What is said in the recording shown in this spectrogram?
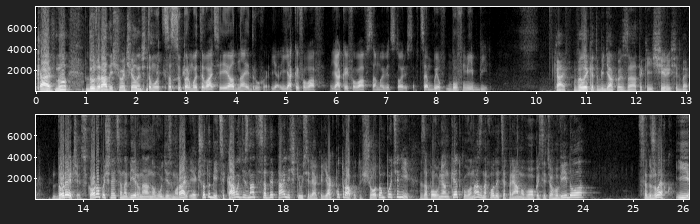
Кайф, ну дуже радий, що челендж Тому це супер мотивація, і одна, і друга. Я, я кайфував. Я кайфував саме від сторісів. Це був, був мій біль. Кайф, велике тобі дякую за такий щирий фідбек. До речі, скоро почнеться набір на нову дізмораль, і якщо тобі цікаво дізнатися деталічки усіляки, як потрапити, що там по ціні, заповню анкетку, вона знаходиться прямо в описі цього відео. Все дуже легко. І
